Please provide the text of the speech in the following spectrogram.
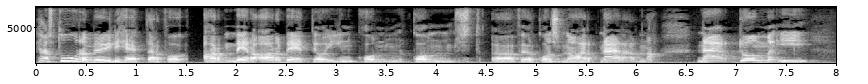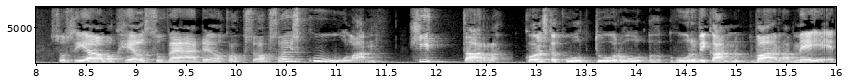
Vi har stora möjligheter för ar mer arbete och inkomst uh, för konstnärerna när de i social och hälsovärde och också, också i skolan hittar konst och kultur, hur, hur vi kan vara med.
